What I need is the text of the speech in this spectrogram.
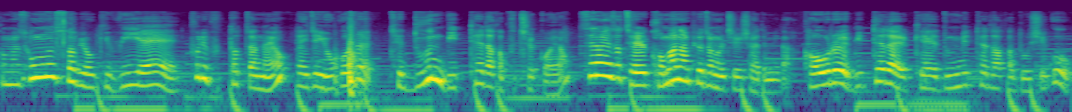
그러면 속눈썹 여기 위에 풀이 붙었잖아요? 자, 이제 이거를 제 눈 밑에다가 붙일 거예요. 세상에서 제일 거만한 표정을 지으셔야 됩니다. 거울을 밑에다 이렇게 눈 밑에다가 놓으시고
